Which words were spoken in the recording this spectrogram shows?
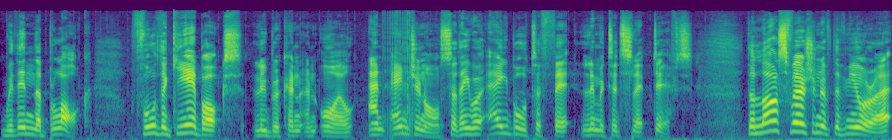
within the block for the gearbox lubricant and oil and engine oil. So they were able to fit limited slip diffs. The last version of the Miura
